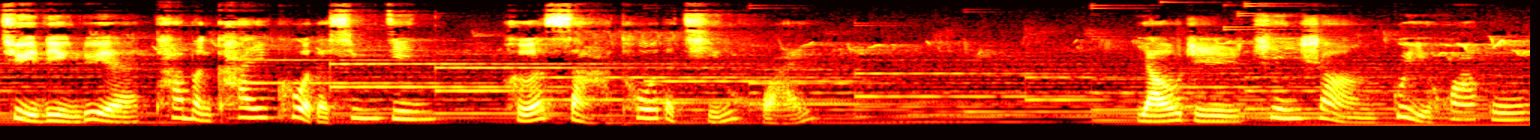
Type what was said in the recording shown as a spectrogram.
去领略他们开阔的胸襟和洒脱的情怀。遥知天上桂花孤，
